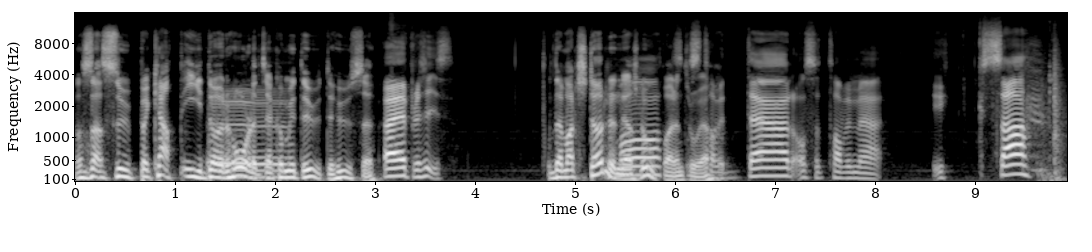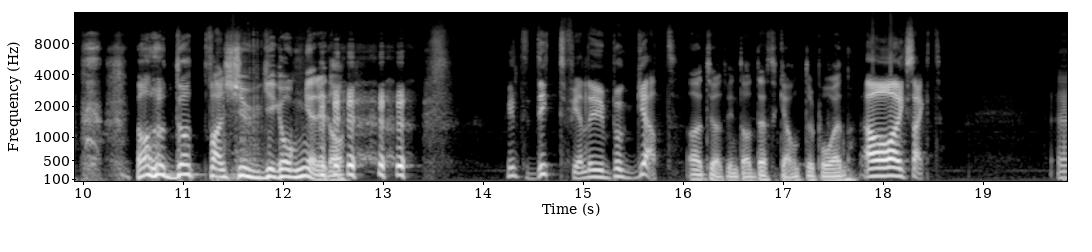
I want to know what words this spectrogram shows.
Och så superkatt i dörrhålet så jag kom inte ut i huset. Nej, precis. Och den vart större när jag slog på den så tror tar jag. vi där, och så tar vi med yxa. Jag har dött fan 20 gånger idag. Det är inte ditt fel, det är ju buggat. Ja, jag tror att vi inte har death counter på än. Ja, exakt. Eh,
